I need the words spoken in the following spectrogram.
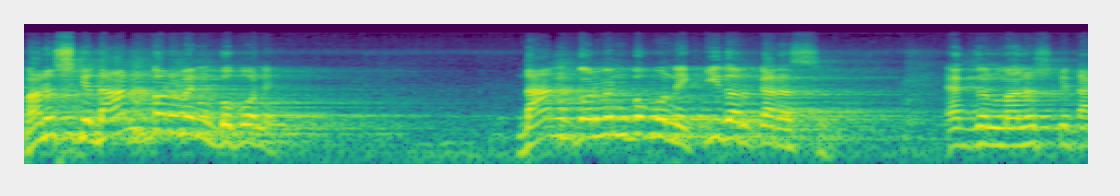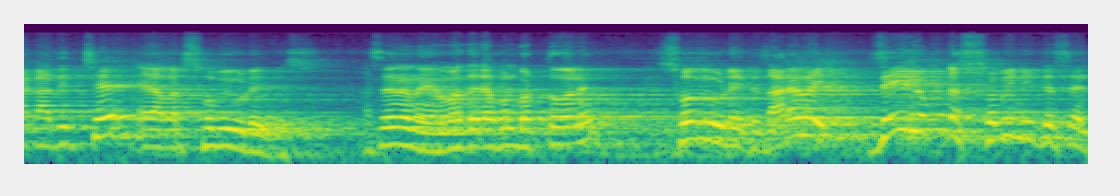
মানুষকে দান করবেন গোপনে। দান করবেন গোপনে, কি দরকার আছে? একজন মানুষকে টাকা দিচ্ছে এর আবার ছবি উঠে দিচ্ছে আছে না নাই? আমাদের এখন বর্তমানে? ছবি উঠাইতেছে। আরে ভাই, যেই লোকটা ছবি নিতেছেন,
